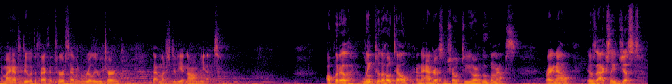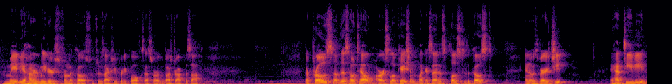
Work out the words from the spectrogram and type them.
It might have to do with the fact that tourists haven't really returned that much to Vietnam yet. I'll put a link to the hotel and the address and show it to you on Google Maps right now. It was actually just maybe 100 meters from the coast, which was actually pretty cool because that's where the bus dropped us off. The pros of this hotel are its location. Like I said, it's close to the coast and it was very cheap. It had a TV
